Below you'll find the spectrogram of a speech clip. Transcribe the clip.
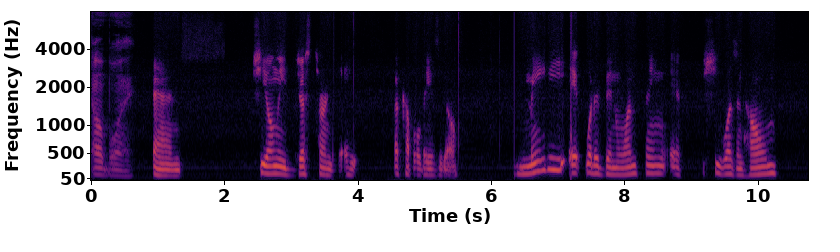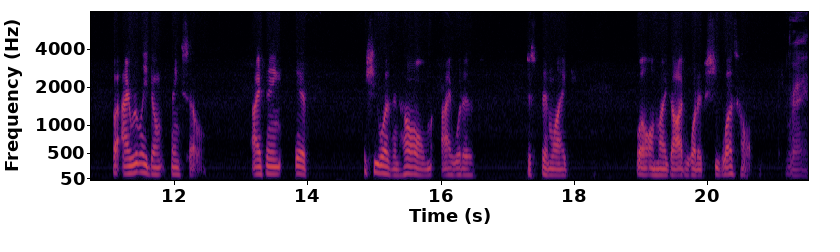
Oh boy. and she only just turned eight a couple days ago. Maybe it would have been one thing if she wasn't home, but I really don't think so. I think if she wasn't home, I would have just been like, well, oh my God, what if she was home? Right.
